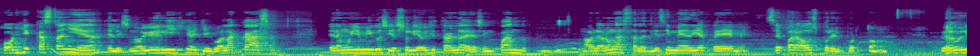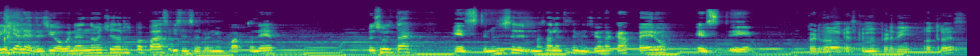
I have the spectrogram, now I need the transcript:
Jorge Castañeda, el exnovio de Ligia, llegó a la casa. Eran muy amigos y él solía visitarla de vez en cuando. Hablaron hasta las 10 y media pm, separados por el portón. Luego Ligia les deseó buenas noches a los papás y se encerró en mi cuarto a leer. Resulta, este, no sé si más adelante se menciona acá, pero este, Perdón, es que me perdí. ¿Otra vez?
